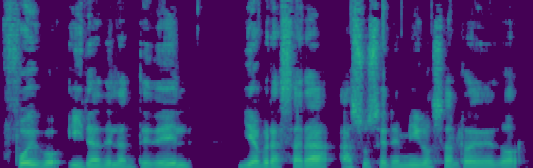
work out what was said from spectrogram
fuego irá delante de él y abrazará a sus enemigos alrededor.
